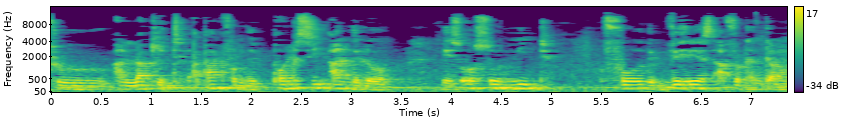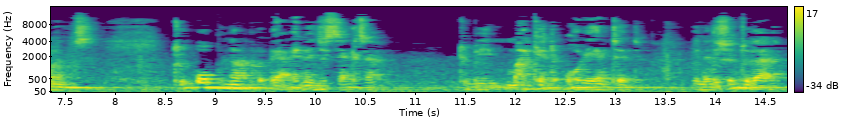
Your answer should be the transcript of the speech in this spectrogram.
to unlock it, apart from the policy and the law, there's also need for the various African governments to open up their energy sector to be market oriented. In addition to that,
